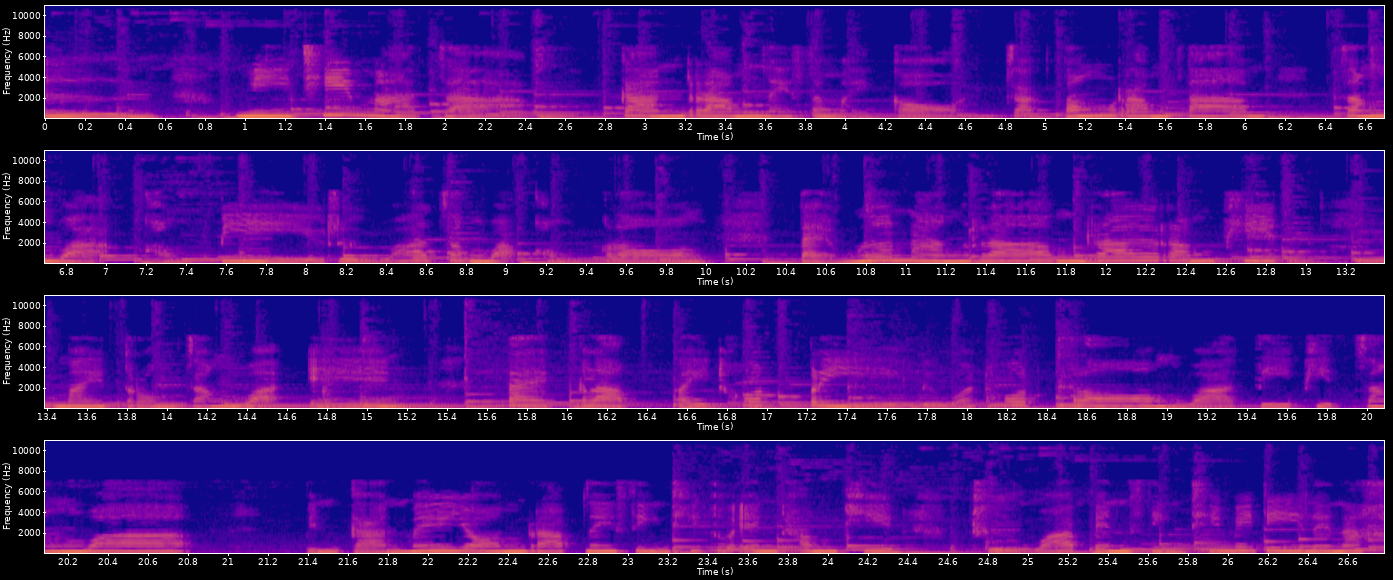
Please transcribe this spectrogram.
อื่น มีที่มาจากการรำในสมัยก่อนจะต้องรำตามจังหวะของปีหรือว่าจังหวะของกลอง แต่เมื่อนางรำร่ายรำผิด ไม่ตรงจังหวะเอง แต่กลับไปโทษปีหรือว่าโทษกลองว่าตีผิดจังหวะ เป็นการไม่ยอมรับในสิ่งที่ตัวเองทำผิด ถือว่าเป็นสิ่งที่ไม่ดีเลยนะค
